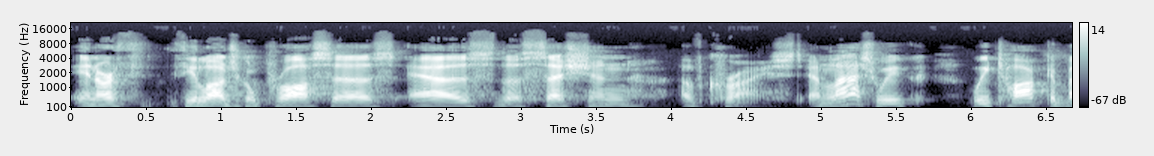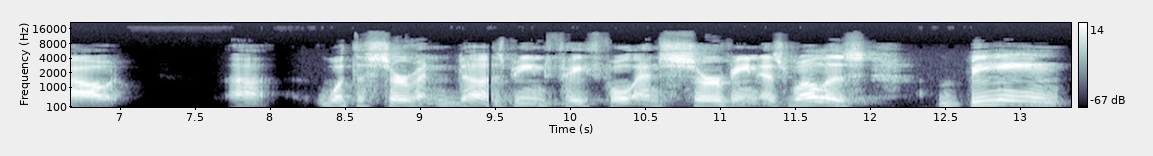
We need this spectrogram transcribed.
in our theological process as the session of Christ. And last week we talked about uh, what the servant does, being faithful and serving, as well as being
